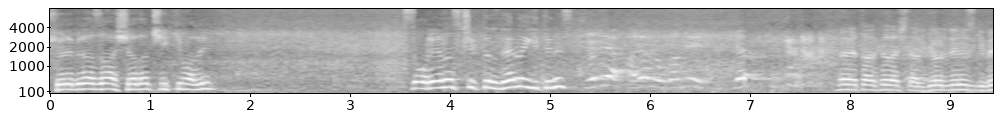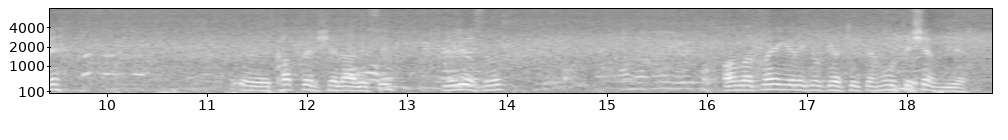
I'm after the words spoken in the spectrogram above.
Şöyle biraz daha aşağıdan çekim alayım. Siz oraya nasıl çıktınız? Nereden gittiniz? Şöyle yap. yoldan değil. Evet arkadaşlar gördüğünüz gibi e, Kapver Şelalesi görüyorsunuz. Anlatmaya gerek yok gerçekten muhteşem bir yer.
